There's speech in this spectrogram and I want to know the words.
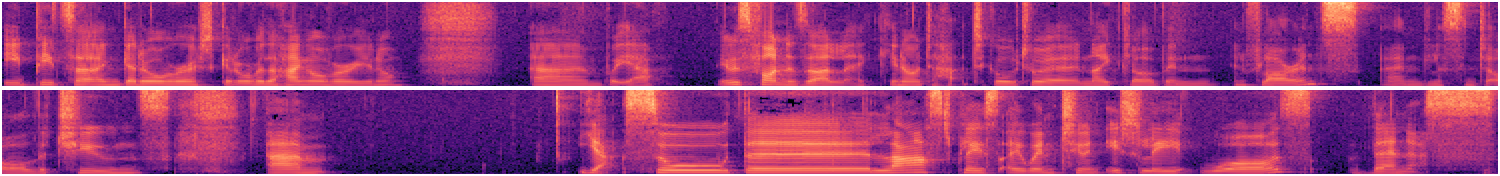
eat pizza and get over it, get over the hangover, you know. Um, but yeah, it was fun as well like you know to to go to a nightclub in in Florence and listen to all the tunes. Um yeah so the last place I went to in Italy was Venice.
